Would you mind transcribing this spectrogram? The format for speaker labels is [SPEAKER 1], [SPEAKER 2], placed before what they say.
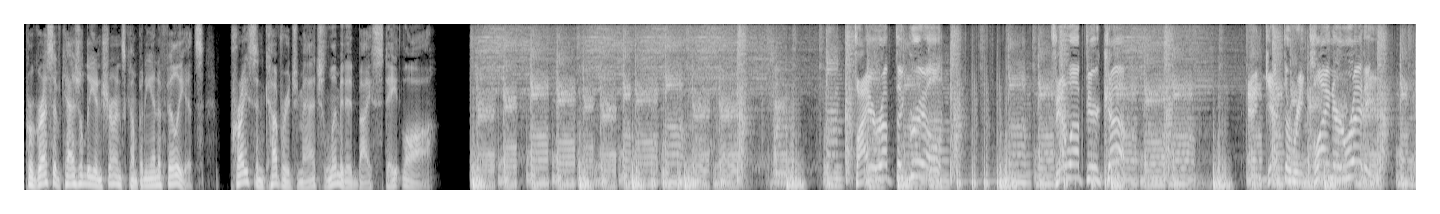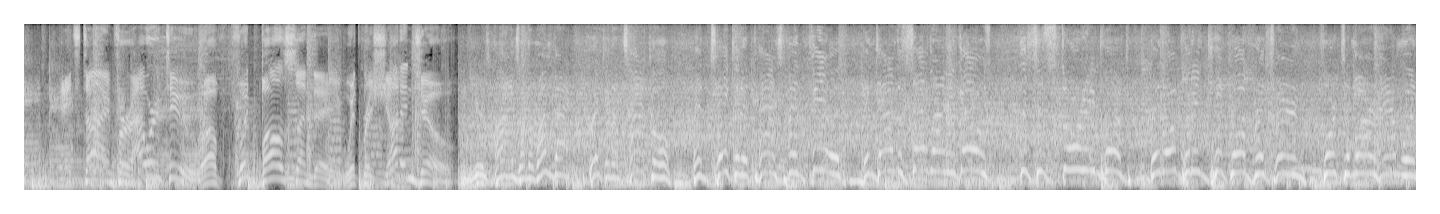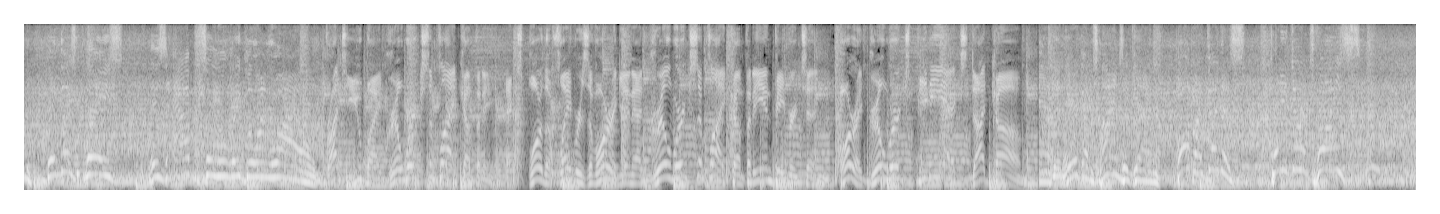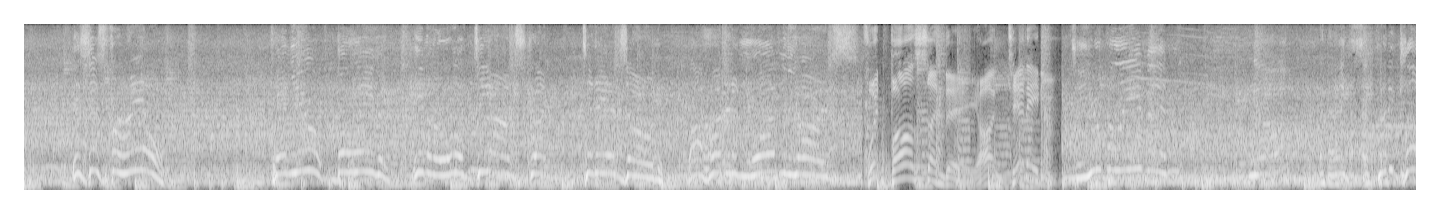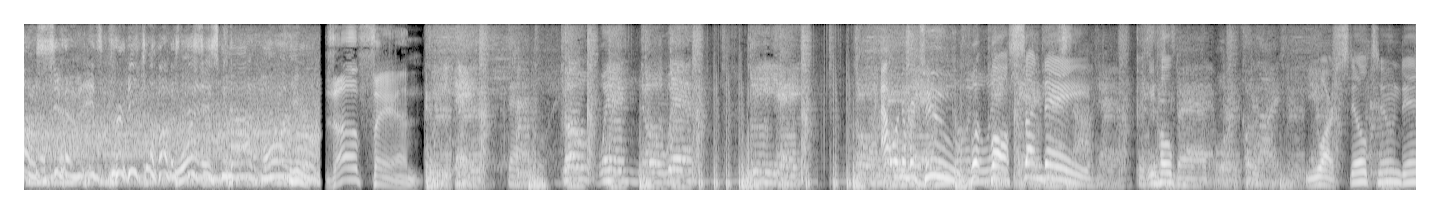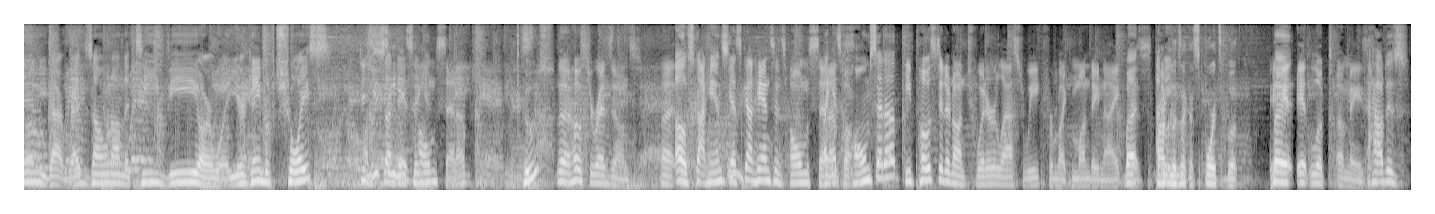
[SPEAKER 1] Progressive Casualty Insurance Company and Affiliates. Price and coverage match limited by state law.
[SPEAKER 2] Fire up the grill, fill up your cup, and get the recliner ready. It's time for hour two of Football Sunday with Rashad and Joe.
[SPEAKER 3] And here's Hines on the run back, breaking a tackle and taking it past midfield. And down the sideline he goes.
[SPEAKER 2] Brought to you by Grillworks Supply Company. Explore the flavors of Oregon at Grillworks Supply Company in Beaverton or at grillworkspdx.com.
[SPEAKER 3] And here comes Hines again. Oh my goodness! Can he do it twice? Is this for real? Can you believe it? Even a little Deion strut to the end zone. 101 yards.
[SPEAKER 2] Football Sunday on 1080.
[SPEAKER 3] Do you believe it? No. It's pretty close, Jim. It's pretty close. What is going on here?
[SPEAKER 2] The Fan.
[SPEAKER 4] We ain't that Going nowhere. We ain't
[SPEAKER 5] Hour number two, Football Sunday. We hope you are still tuned in. You got Red Zone on the TV or your game of choice.
[SPEAKER 6] Did you
[SPEAKER 5] the
[SPEAKER 6] see
[SPEAKER 5] Sunday
[SPEAKER 6] his
[SPEAKER 5] ticket.
[SPEAKER 6] home setup?
[SPEAKER 5] Who's?
[SPEAKER 6] The host of Red Zones. Uh,
[SPEAKER 5] Oh, Scott Hanson.
[SPEAKER 6] yeah, Scott Hanson's home setup.
[SPEAKER 5] like his home setup.
[SPEAKER 6] He posted it on Twitter last week from like Monday night.
[SPEAKER 5] But
[SPEAKER 6] 'cause
[SPEAKER 5] I
[SPEAKER 7] Probably
[SPEAKER 5] mean,
[SPEAKER 7] looks like a sports book.
[SPEAKER 5] but-
[SPEAKER 6] it, it looked amazing.
[SPEAKER 5] how does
